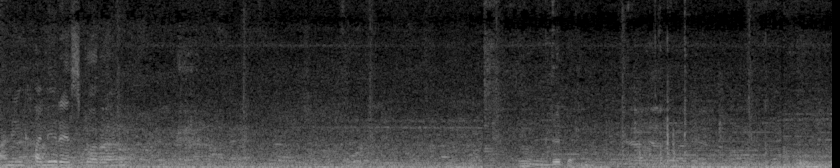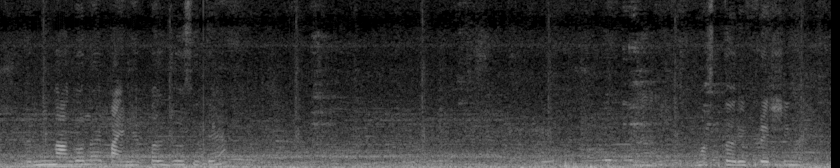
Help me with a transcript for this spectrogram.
आणि खाली रेस्टॉरंट तर मी मागवलं आहे पायनॅपल ज्यूस इथे मस्त रिफ्रेशिंग आहे.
